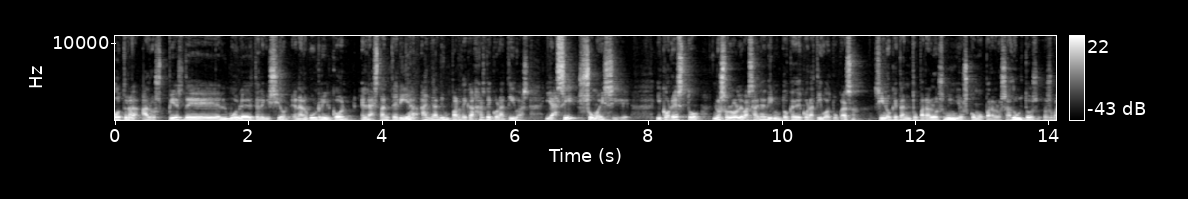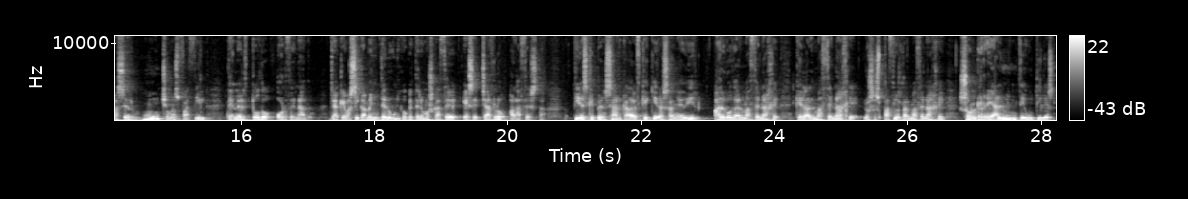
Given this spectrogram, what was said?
otra a los pies del mueble de televisión, en algún rincón, en la estantería añade un par de cajas decorativas y así suma y sigue. Y con esto no solo le vas a añadir un toque decorativo a tu casa, sino que tanto para los niños como para los adultos nos va a ser mucho más fácil tener todo ordenado ya que básicamente lo único que tenemos que hacer es echarlo a la cesta. Tienes que pensar cada vez que quieras añadir algo de almacenaje que el almacenaje, los espacios de almacenaje son realmente útiles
